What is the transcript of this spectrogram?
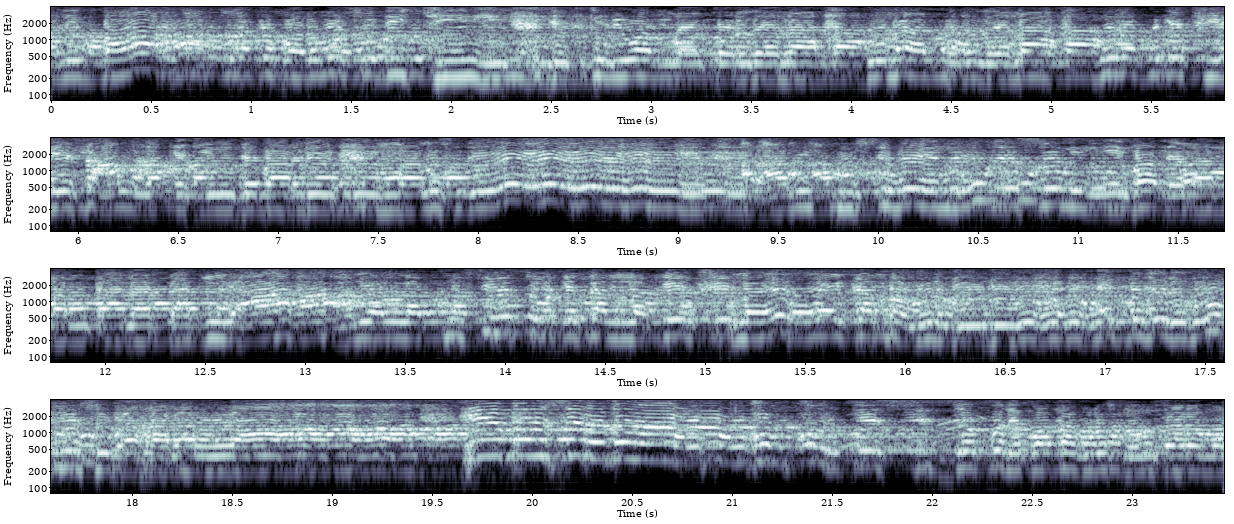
আমি বারবার তোমাকে পরামর্শ দিচ্ছি যে তুমি অন্যায় করবে না গুণা করবে না গুণা থেকে ফিরে এসে আল্লাহকে চিনতে পারবে। মানুষ রে, আর আমি খুশি হয়ে নূরে সঙ্গে নিবাদে না মান কানা তাকিয়া, আমি আল্লাহ খুশি হয়ে তোমাকে জান্নাতের নায়ক নায়িকা খবর দিয়ে দিব। একবার সুবহানাল্লাহ। সিদ্ধ করে কথাগুলো শুনতে আরম্ভ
